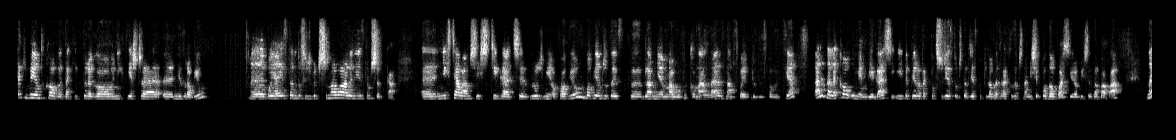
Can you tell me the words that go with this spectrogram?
Taki wyjątkowy, taki, którego nikt jeszcze e, nie zrobił, e, bo ja jestem dosyć wytrzymała, ale nie jestem szybka. E, nie chciałam się ścigać z ludźmi o podium, bo wiem, że to jest e, dla mnie mało wykonalne, znam swoje predyspozycje, ale daleko umiem biegać i dopiero tak po 30-40 kilometrach zaczyna mi się podobać i robi się zabawa. No i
